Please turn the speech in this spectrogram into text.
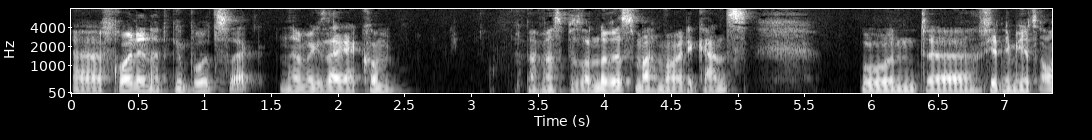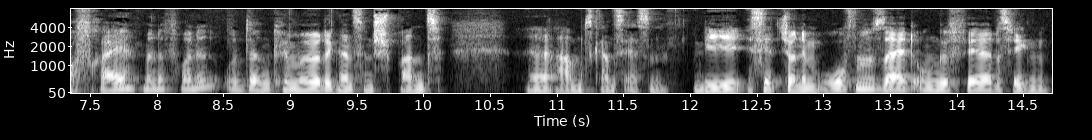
äh, Freundin hat Geburtstag. Dann haben wir gesagt, ja komm, machen wir was Besonderes, machen wir heute Gans. Und äh, sie hat nämlich jetzt auch frei, meine Freundin, und dann können wir heute ganz entspannt äh, abends Gans essen. Die ist jetzt schon im Ofen seit ungefähr, deswegen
